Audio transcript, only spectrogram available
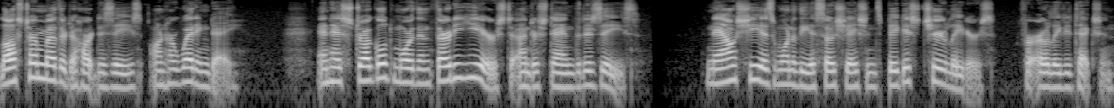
lost her mother to heart disease on her wedding day and has struggled more than 30 years to understand the disease. Now she is one of the association's biggest cheerleaders for early detection.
